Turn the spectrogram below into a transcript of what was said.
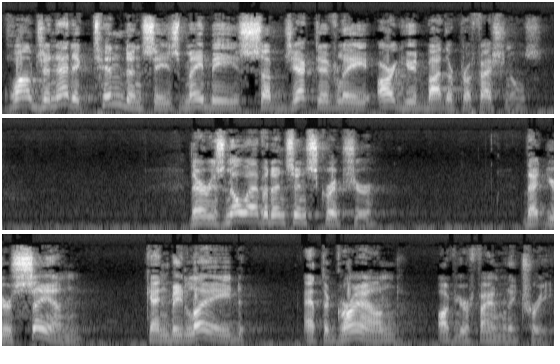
While genetic tendencies may be subjectively argued by the professionals, there is no evidence in Scripture that your sin can be laid at the ground of your family tree.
